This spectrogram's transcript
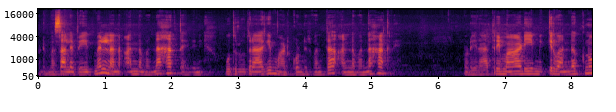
ನೋಡಿ ಮಸಾಲೆ ಬೇಯ್ದ್ಮೇಲೆ ನಾನು ಅನ್ನವನ್ನು ಹಾಕ್ತಾ ಇದ್ದೀನಿ. ಉದುರು ಉದುರಾಗಿ ಮಾಡ್ಕೊಂಡಿರುವಂಥ ಅನ್ನವನ್ನು ಹಾಕ್ರಿ. ನೋಡಿ ರಾತ್ರಿ ಮಾಡಿ ಮಿಕ್ಕಿರುವ ಅನ್ನಕ್ಕೂ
